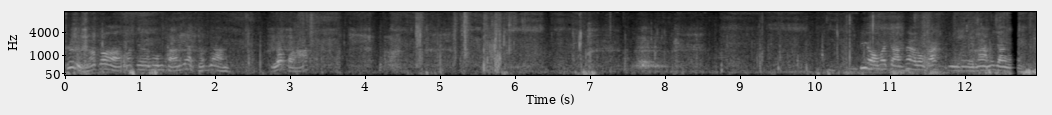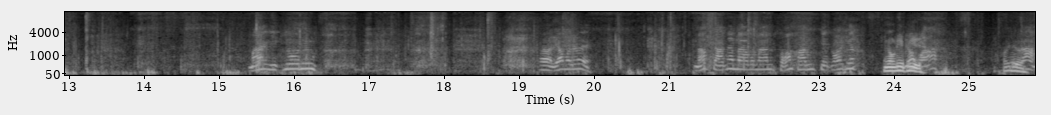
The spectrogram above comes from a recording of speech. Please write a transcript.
ขึ้นแล้วก็มาเจอมุมสามแยกสวนยางเลี้ยวขวาพี่ออกมาจากหน้าโรงพักอยู่เห็นนานหรือยัง มาอีกกิโลนึง เออเลี้ยวมาเลย นับจากนั้นมาประมาณ 2,700 เมตรไม่ต้องรีบเลี้ยวพี่ขวาค่อยเดินข้าม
